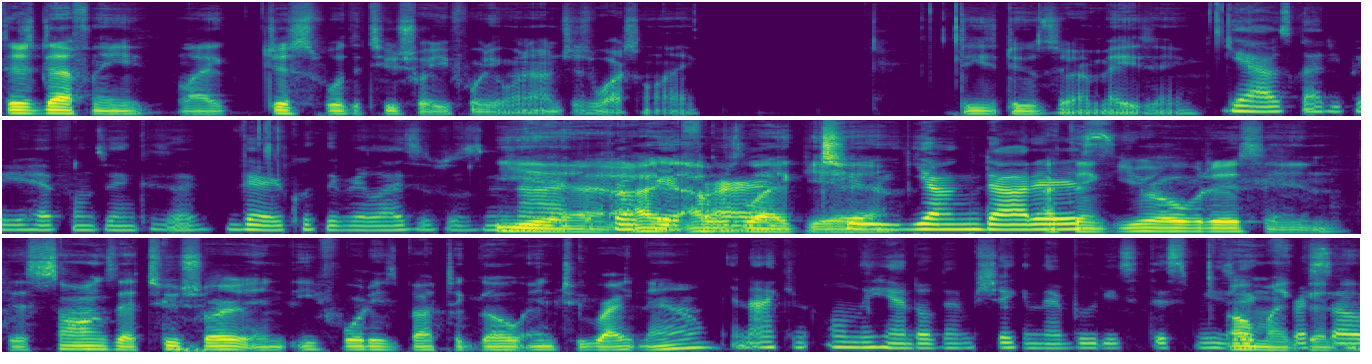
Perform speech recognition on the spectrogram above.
There's definitely like just with the Too Short E forty one, I'm just watching like these dudes are amazing. Yeah, I was glad you put your headphones in because I very quickly realized this was not Yeah, I- appropriate I for was our like, yeah. two young daughters. I think you're over this, and the songs that Too Short and E40 is about to go into right now. and I can only handle them shaking their booty to this oh music Oh my for goodness, so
